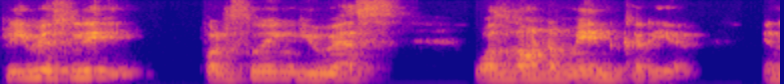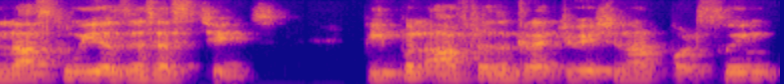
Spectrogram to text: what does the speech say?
previously pursuing US was not a main career. In last two years this has changed. People after the graduation are pursuing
